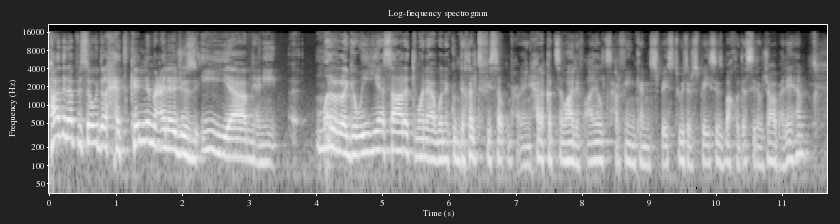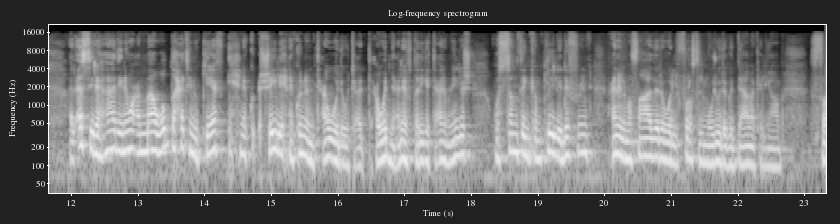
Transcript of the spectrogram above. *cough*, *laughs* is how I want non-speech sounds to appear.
في هذا ال episode راح أتكلم على جزئية يعني مرة قوية صارت وأنا وأنا كنت دخلت في سو يعني حلقة سوالف IELTS حرفيا كان space Twitter Spaces باخذ أسئلة وجاوب عليها. الأسئلة هذه نوعا ما وضحت إنه كيف إحنا الشيء اللي إحنا كنا نتعود وتعودنا عليه في طريقة تعلم ال English was something completely different عن المصادر والفرص الموجودة قدامك اليوم. ف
